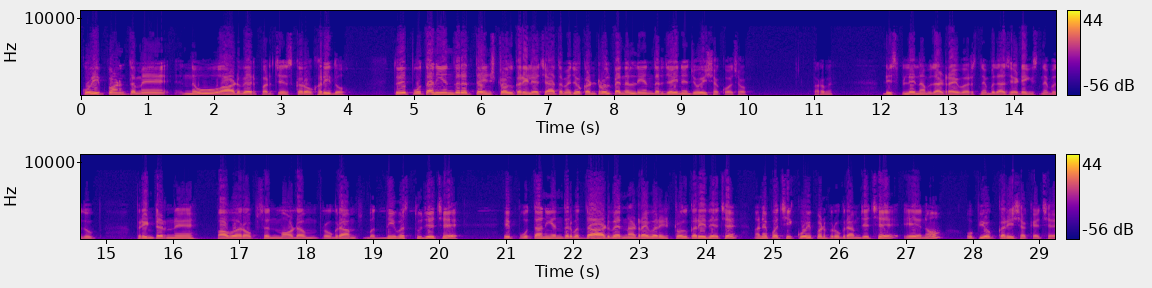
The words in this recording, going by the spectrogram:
કોઈ પણ તમે નવું હાર્ડવેર પરચેસ કરો, ખરીદો, તો એ પોતાની અંદર જ તે ઇન્સ્ટોલ કરી લે છે. આ તમે જો કંટ્રોલ પેનલની અંદર જઈને જોઈ શકો છો. બરાબર? ડિસ્પ્લેના બધા ડ્રાઈવર્સ ને બધા સેટિંગ્સ ને બધું પ્રિન્ટરને પાવર ઓપ્શન મોડમ પ્રોગ્રામ્સ બધી વસ્તુ જે છે એ પોતાની અંદર બધા હાર્ડવેરના ડ્રાઈવર ઇન્સ્ટોલ કરી દે છે અને પછી કોઈ પણ પ્રોગ્રામ જે છે એ એનો ઉપયોગ કરી શકે છે.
